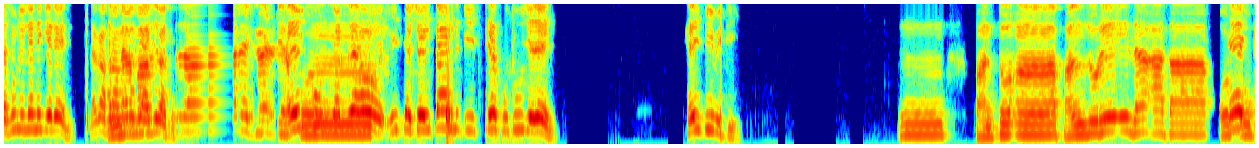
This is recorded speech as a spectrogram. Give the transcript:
Rasuulli illee ni jedheen. Nagaa firamaan إنما irraa jiraatu. ذلك Ilkuun gartee عرق hoo hidda sheexaanni dhiittee kutuu jedheen. Heydii miti. مم. فانتو- آه، فانظري إذا أتى قرؤك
